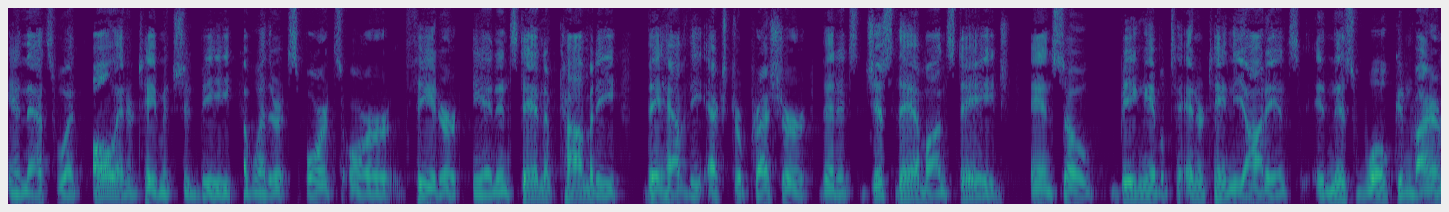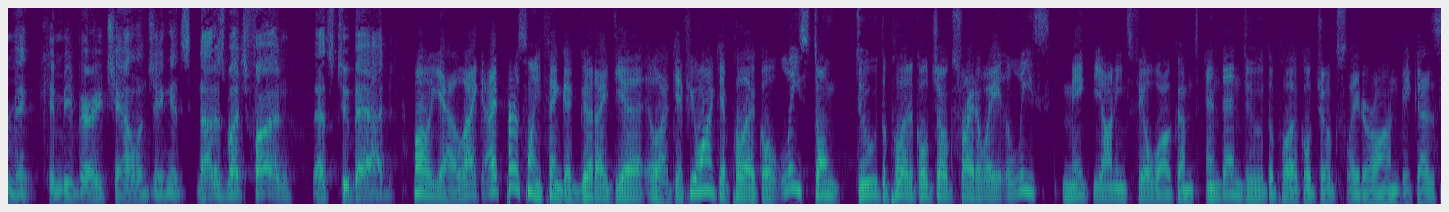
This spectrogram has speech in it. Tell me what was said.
And that's what all entertainment should be, whether it's sports or theater. And in stand up comedy, they have the extra pressure that it's just them on stage. And so being able to entertain the audience in this woke environment can be very challenging. It's not as much fun. That's too bad. Well, yeah, like I personally think a good idea. Look, if you want to get political, at least don't do the political jokes right away. At least make the audience feel welcomed and then do the political jokes later on because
